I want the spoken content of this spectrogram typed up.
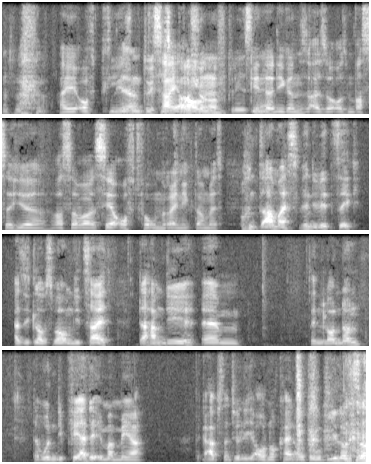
Habe ich oft gelesen, Ja, durch das das, habe ich auch schon Brauen oft gelesen, gehen ja. da die ganzen, also aus dem Wasser hier, Wasser war sehr oft verunreinigt damals. Und damals, finde ich witzig, also ich glaube, es war um die Zeit, da haben die ähm, in London, da wurden die Pferde immer mehr. Da gab es natürlich auch noch kein Automobil und so.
